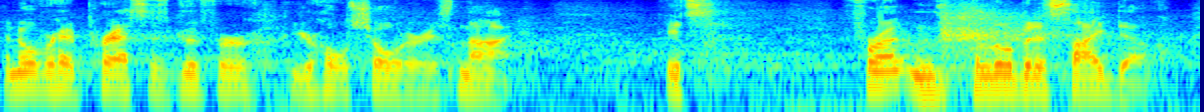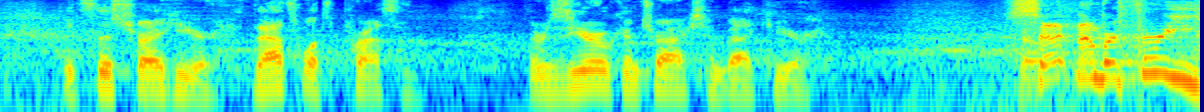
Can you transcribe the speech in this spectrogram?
an overhead press is good for your whole shoulder. It's not. It's front and a little bit of side delt. It's this right here. That's what's pressing. There's zero contraction back here. Set number three.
